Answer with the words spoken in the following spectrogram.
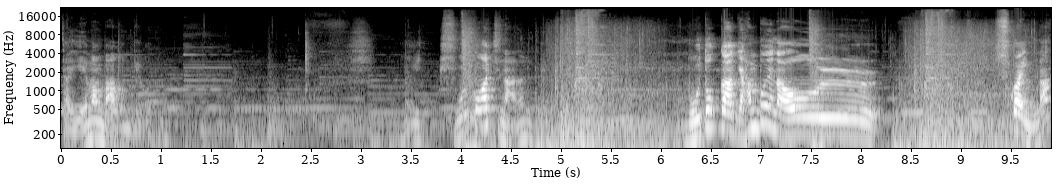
나 얘만 막으면 되거든. 이게 죽을 것 같진 않은데. 모독각이 한 번에 나올 수가 있나?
